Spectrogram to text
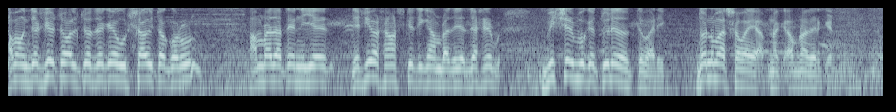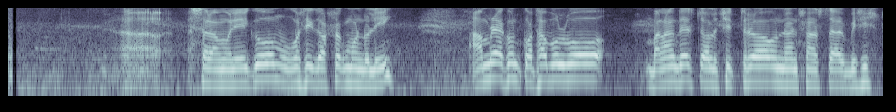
এবং দেশীয় চলচ্চিত্রকে উৎসাহিত করুন। আমরা যাতে নিজের দেশীয় সংস্কৃতিকে আমরা দেশের বিশ্বের বুকে তুলে ধরতে পারি। ধন্যবাদ সবাই আপনাকে, আপনাদেরকে। আসসালামু আলাইকুম উপস্থিত দর্শক মণ্ডলী। আমরা এখন কথা বলব বাংলাদেশ চলচ্চিত্র উন্নয়ন সংস্থার বিশিষ্ট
